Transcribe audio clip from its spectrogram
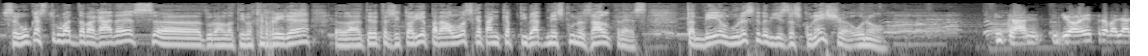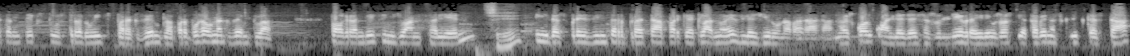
Segur que has trobat de vegades, eh, durant la teva carrera, eh, la teva trajectòria, paraules que t'han captivat més que unes altres. També algunes que devies desconèixer, o no? I tant. Jo he treballat en textos traduïts, per exemple, per posar un exemple, pel grandíssim Joan Sallent, Sí? i després d'interpretar, perquè, clar, no és llegir una vegada, no és quan, quan llegeixes un llibre i dius, hòstia, que ben escrit que està,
